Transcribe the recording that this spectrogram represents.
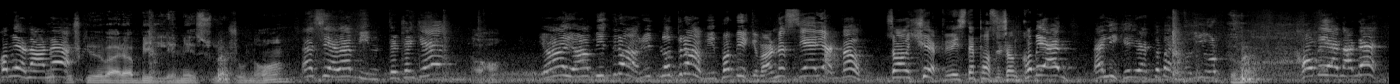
Kom igjen, Arne. Hvor skulle det være billig med isolasjon nå? Jeg ser det er vinter, tenker jeg. Ja. Ja, ja, vi drar ut. Nå drar vi på byggevarene, ser fall. Så kjøper vi hvis det passer sånn. Kom igjen! Det er like greit å bare få det gjort. Kom igjen, Arne!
